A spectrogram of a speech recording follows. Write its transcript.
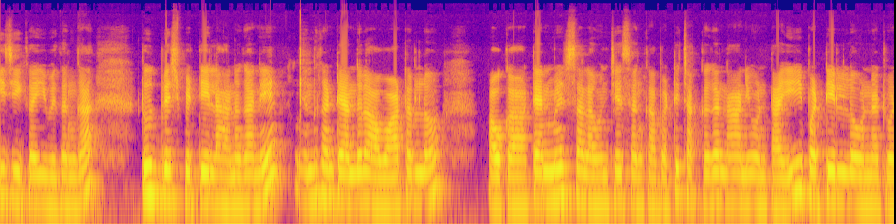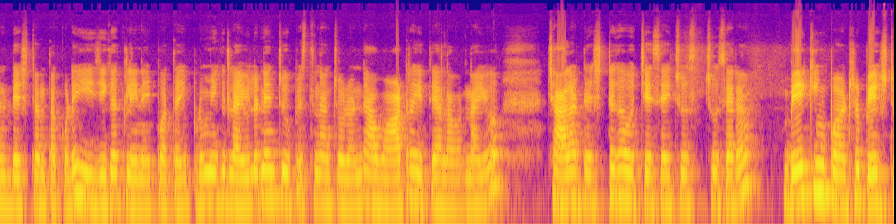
ఈజీగా ఈ విధంగా టూత్ బ్రష్ పెట్టి ఇలా అనగానే ఎందుకంటే అందులో ఆ వాటర్లో ఒక టెన్ మినిట్స్ అలా ఉంచేసాం కాబట్టి చక్కగా నాని ఉంటాయి. ఈ పట్టీల్లో ఉన్నటువంటి డస్ట్ అంతా కూడా ఈజీగా క్లీన్ అయిపోతాయి. ఇప్పుడు మీకు లైవ్లో నేను చూపిస్తున్నాను చూడండి ఆ వాటర్ అయితే ఎలా ఉన్నాయో. చాలా డస్ట్గా వచ్చేసాయి చూ చూసారా? బేకింగ్ పౌడర్ పేస్ట్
